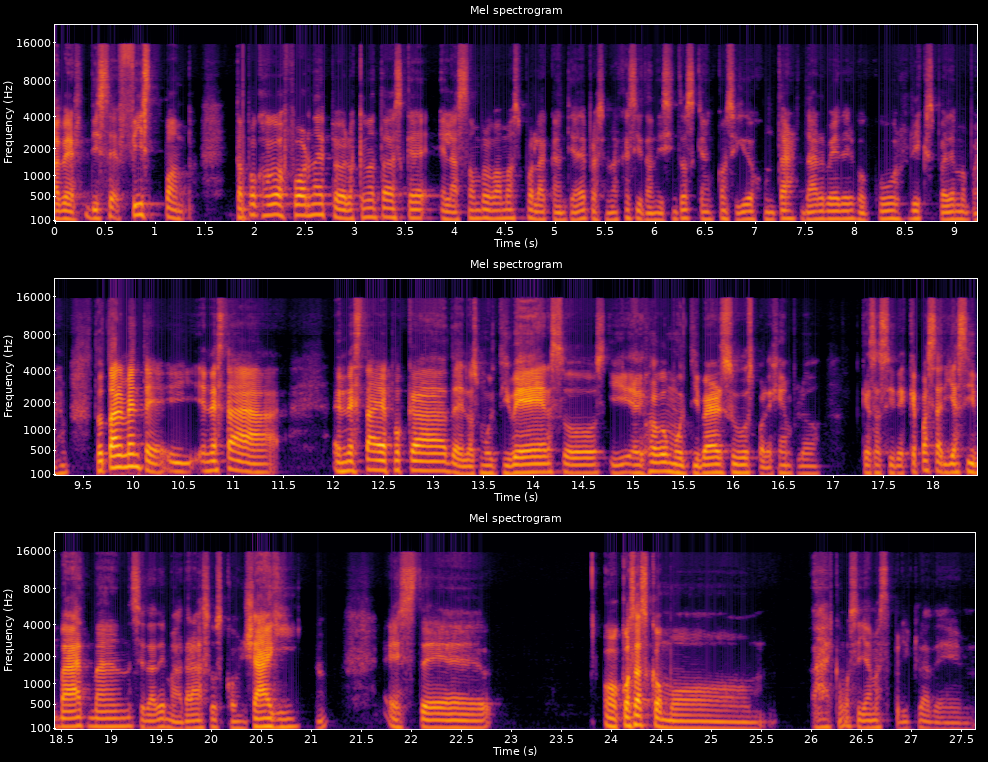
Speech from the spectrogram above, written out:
a ver, dice Fist Pump. Tampoco juego Fortnite, pero lo que he notado es que el asombro va más por la cantidad de personajes y tan distintos que han conseguido juntar. Darth Vader, Goku, Rick, Spider-Man, por ejemplo. Totalmente. Y en esta, en esta época de los multiversos y el juego Multiversus, por ejemplo, que es así de qué pasaría si Batman se da de madrazos con Shaggy, ¿no? Este, o cosas como, ay, ¿cómo se llama esta película de...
